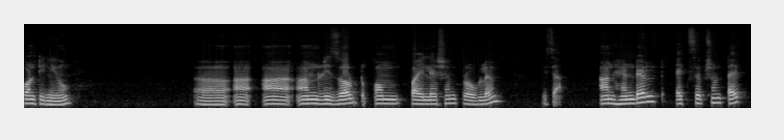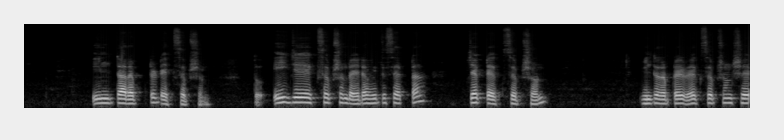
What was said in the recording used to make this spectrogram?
continue unresolved compilation problem is unhandled exception type interrupted exception তো এই যে এক্সেপশনটা এটা হইতেছে একটা চেকড এক্সেপশন ইন্টারাপ্টেড এক্সেপশন সে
